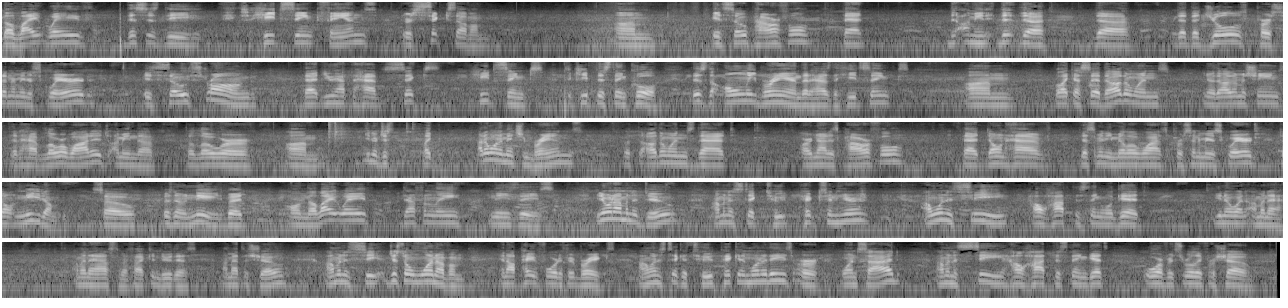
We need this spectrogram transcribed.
the Lightwave. This is the heat sink fans. There's six of them. Um, it's so powerful that I mean the the the the, the joules per centimeter squared is so strong that you have to have six heat sinks to keep this thing cool. This is the only brand that has the heat sinks. Um, but like I said, the other ones, you know, the other machines that have lower wattage, I mean the the lower, um, you know, just like I don't want to mention brands, but the other ones that are not as powerful, that don't have this many milliwatts per centimeter squared, don't need them. So there's no need. But on the Lightwave, definitely needs these. You know what I'm gonna do? I'm gonna stick toothpicks in here. I wanna see how hot this thing will get. You know what, I'm gonna, I'm gonna ask them if I can do this. I'm at the show. I'm gonna see, just on one of them, and I'll pay for it if it breaks. I'm gonna stick a toothpick in one of these, or one side. I'm gonna see how hot this thing gets, or if it's really for show.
